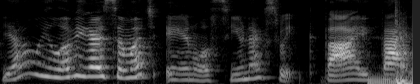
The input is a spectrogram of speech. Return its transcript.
yeah, we love you guys so much, and we'll see you next week. Bye. Bye.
